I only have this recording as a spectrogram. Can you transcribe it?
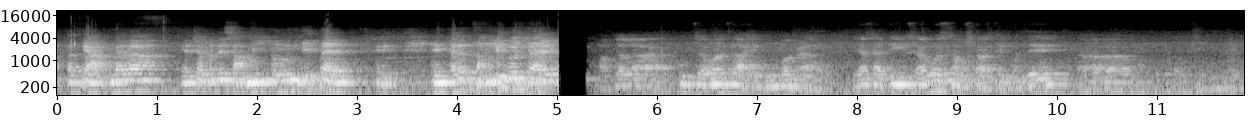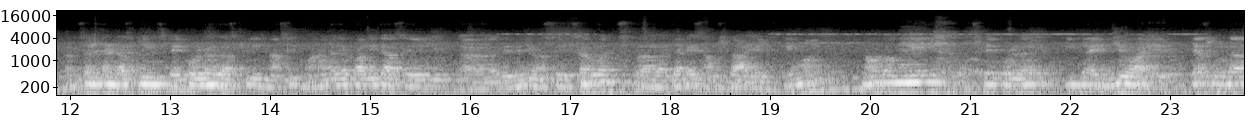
आता ते आपल्याला याच्यामध्ये सामील करून घेत आहेत हे खरंच चांगली गोष्ट आहे. आपल्याला खूप जवळचा आहे कुंभमेळा यासाठी सर्व संस्था असतील म्हणजे कन्सल्टंट असतील स्टेक होल्डर्स असतील नाशिक महानगरपालिका असेल रेव्हेन्यू असेल सर्वच ज्या काही संस्था आहेत किंवा नॉट ओनली स्टेक होल्डर की ज्या एन जी ओ आहेत त्यासुद्धा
